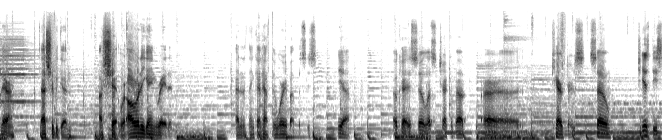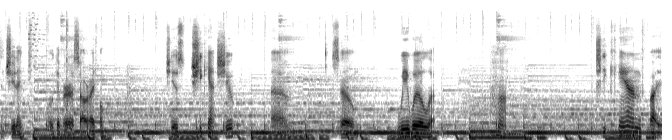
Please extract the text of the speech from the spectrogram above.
There. That should be good. Oh shit, we're already getting raided. I didn't think I'd have to worry about this. Just, yeah. Okay, so let's check about our uh, characters. So, she has decent shooting. We'll give her a assault rifle. She is she can't shoot. Um, so we will Huh. She can fight.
